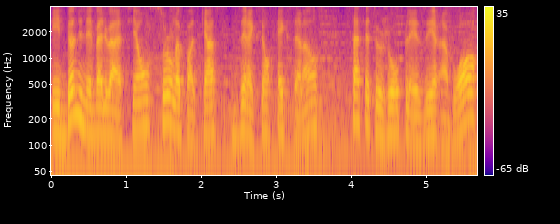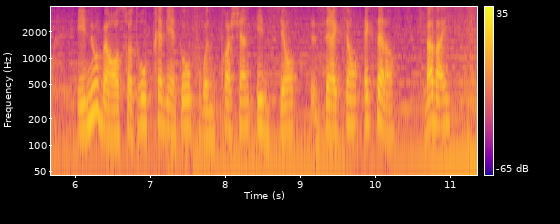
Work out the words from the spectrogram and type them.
et donne une évaluation sur le podcast Direction Excellence. Ça fait toujours plaisir à voir. Et nous, ben, on se retrouve très bientôt pour une prochaine édition de Direction Excellence. Bye bye!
